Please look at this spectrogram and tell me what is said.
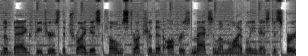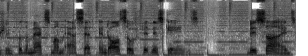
The bag features the tri-disc foam structure that offers maximum liveliness dispersion for the maximum asset and also fitness gains. Besides,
